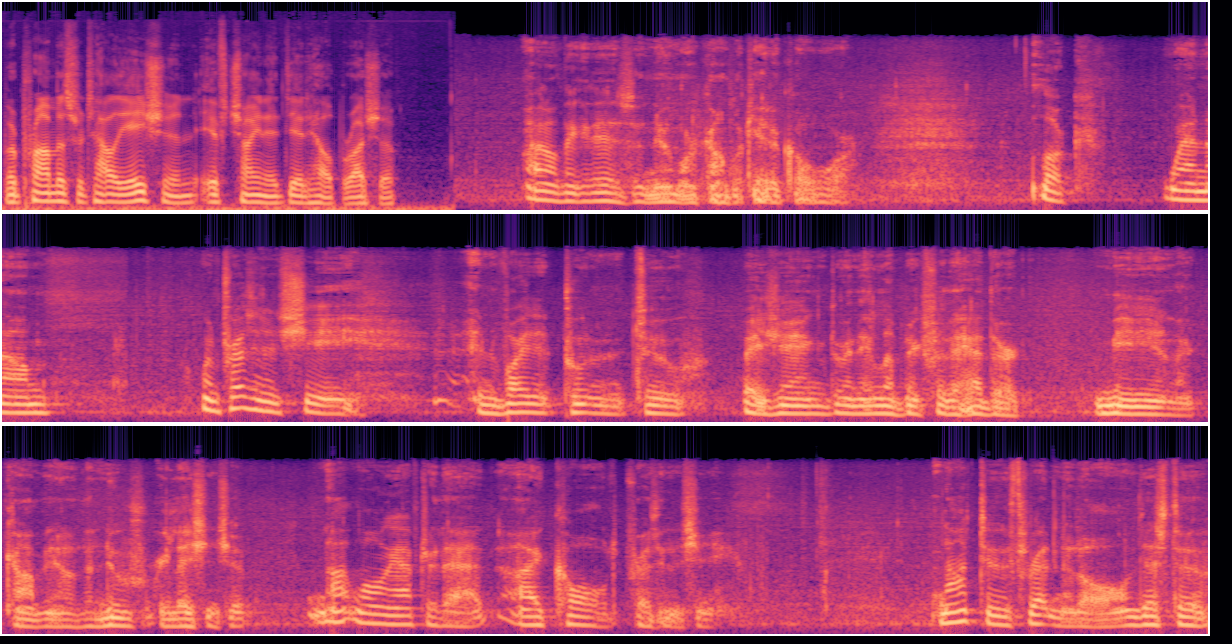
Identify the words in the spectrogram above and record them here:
but promised retaliation if China did help Russia. I don't think it is a new, more complicated Cold War. Look, when um, when President Xi invited Putin to Beijing during the Olympics, where they had their meeting and the, you know, the new relationship. Not long after that, I called President Xi, not to threaten at all, just to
